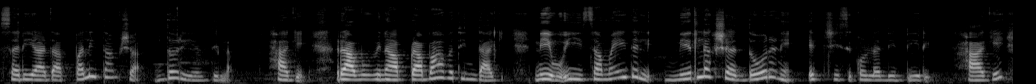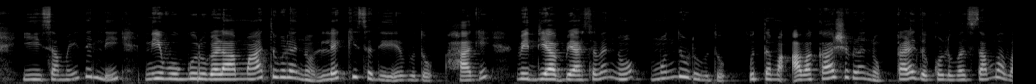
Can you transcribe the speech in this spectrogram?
ಸರಿಯಾದ ಫಲಿತಾಂಶ ದೊರೆಯುವುದಿಲ್ಲ. ಹಾಗೆ ರಾಹುವಿನ ಪ್ರಭಾವದಿಂದಾಗಿ ನೀವು ಈ ಸಮಯದಲ್ಲಿ ನಿರ್ಲಕ್ಷ್ಯ ಧೋರಣೆ ಹೆಚ್ಚಿಸಿಕೊಳ್ಳಲಿದ್ದೀರಿ. ಹಾಗೆ ಈ ಸಮಯದಲ್ಲಿ ನೀವು ಗುರುಗಳ ಮಾತುಗಳನ್ನು ಲೆಕ್ಕಿಸದಿರುವುದು, ಹಾಗೆ ವಿದ್ಯಾಭ್ಯಾಸವನ್ನು ಮುಂದೂಡುವುದು ಉತ್ತಮ ಅವಕಾಶಗಳನ್ನು ಕಳೆದುಕೊಳ್ಳುವ ಸಂಭವ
